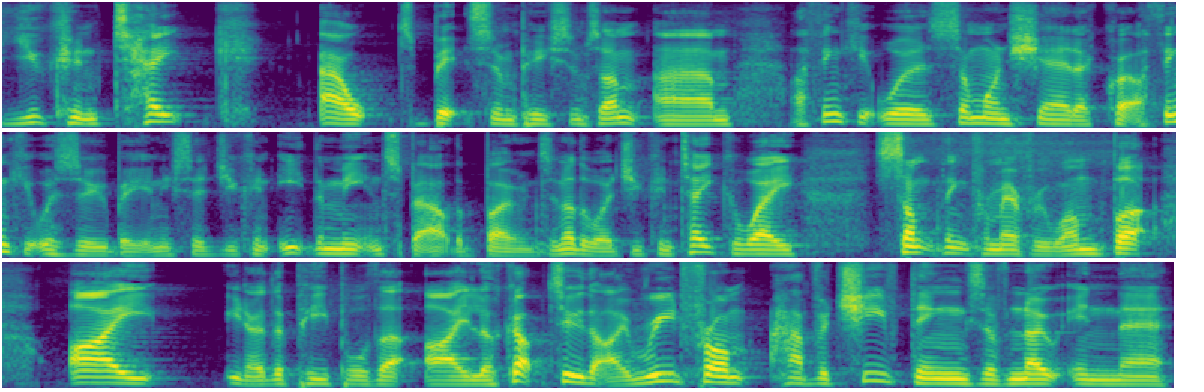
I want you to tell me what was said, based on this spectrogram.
you can take out bits and pieces from some um, i think it was someone shared a quote i think it was zuby and he said you can eat the meat and spit out the bones. In other words you can take away something from everyone but i you know the people that I look up to that I read from have achieved things of note in their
